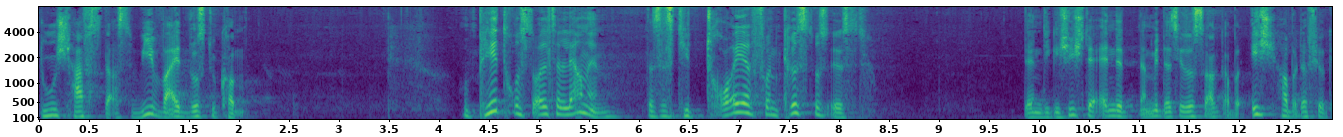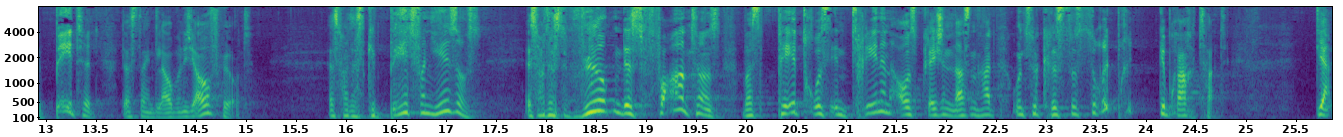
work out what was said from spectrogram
du schaffst das, wie weit wirst du kommen? Und Petrus sollte lernen, dass es die Treue von Christus ist. Denn die Geschichte endet damit, dass Jesus sagt, aber ich habe dafür gebetet, dass dein Glaube nicht aufhört. Es war das Gebet von Jesus. Es war das Wirken des Vaters, was Petrus in Tränen ausbrechen lassen hat und zu Christus zurückgebracht hat. Der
